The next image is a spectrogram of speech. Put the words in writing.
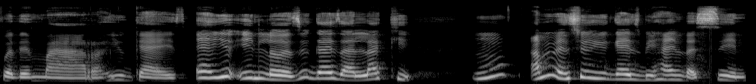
for the Mara. You guys, hey, you in-laws, you guys are lucky. Hmm? I'm even showing you guys behind the scene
